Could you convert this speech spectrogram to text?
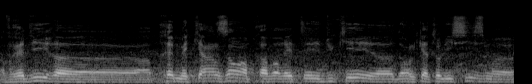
À vrai dire, euh, après mes 15 ans, après avoir été éduqué euh, dans le catholicisme, euh,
